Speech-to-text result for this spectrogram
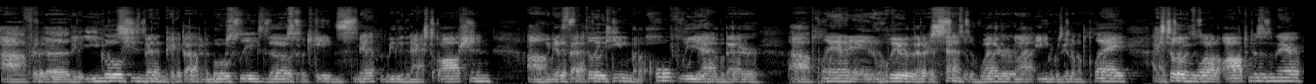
uh, for the, the Eagles. He's been picked up in most leagues though, so Kaden Smith would be the next option um, against that Philly team. But hopefully you have a better uh, plan and hopefully you have a better sense of whether or not Engram's going to play. I still think there's a lot of optimism there.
